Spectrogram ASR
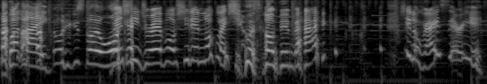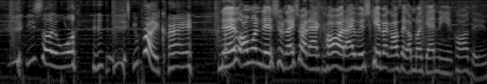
But like Oh, you can start when walking. she drove off, she didn't look like she was coming back. she looked very serious. you started walking. you probably crying. No, I wanted to shoot. I tried to act hard. I when she came back, I was like, I'm not getting in your car though.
